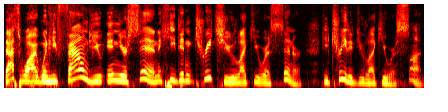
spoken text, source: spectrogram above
That's why when He found you in your sin, He didn't treat you like you were a sinner, He treated you like you were a son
